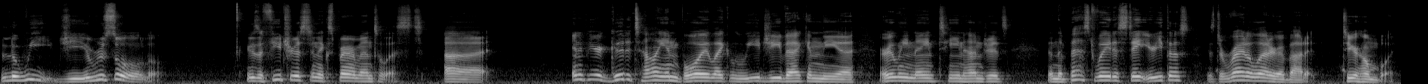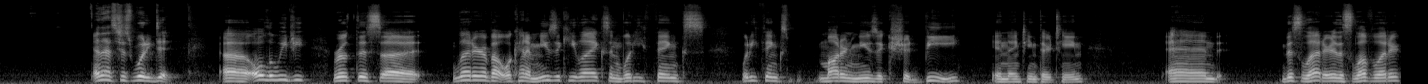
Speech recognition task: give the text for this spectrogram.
Luigi Russolo. He was a futurist and experimentalist. Uh, and if you're a good Italian boy like Luigi back in the uh, early 1900s, then the best way to state your ethos is to write a letter about it to your homeboy. And that's just what he did. Uh, old Luigi wrote this uh, letter about what kind of music he likes and what he thinks what he thinks modern music should be in 1913. And this letter, this love letter,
